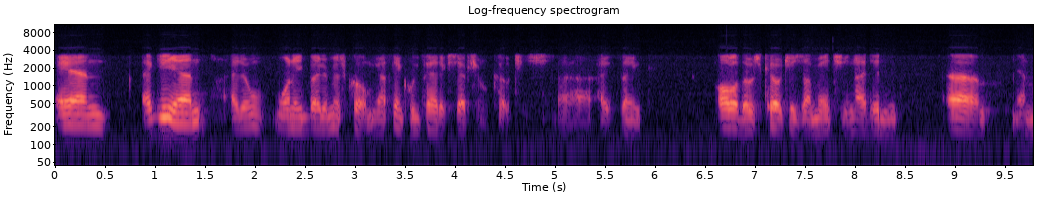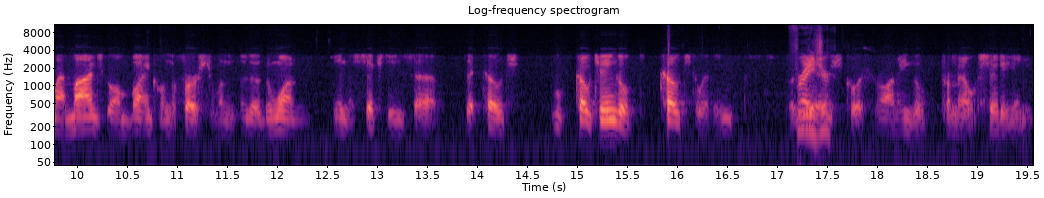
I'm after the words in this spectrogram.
and again, I don't want anybody to misquote me. I think we've had exceptional coaches. Uh, I think all of those coaches I mentioned, I didn't, um, and my mind's going blank on the first one, the, the one in the '60s uh, that coached Coach Ingle coached with him. Frazier. years. Of course, Ron Ron Engel from Elk City, and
